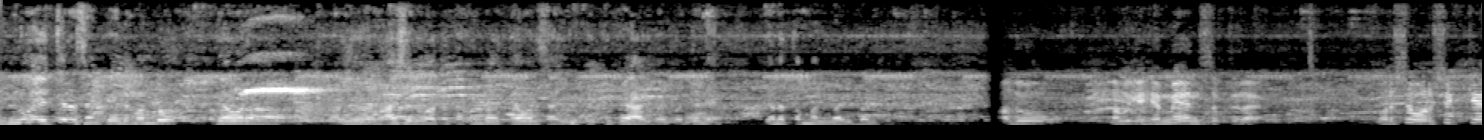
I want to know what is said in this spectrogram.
ಇನ್ನೂ ಹೆಚ್ಚಿನ ಸಂಖ್ಯೆಯಲ್ಲಿ ಬಂದು ದೇವರ ಆಶೀರ್ವಾದ ತಗೊಂಡು ದೇವರ ಸಾಹಿತ್ಯಕ್ಕೆ ಕೃಪೆ ಆಗಬೇಕು ಅಂತೇಳಿ ಜನ ತಮ್ಮನ್ನು ಮಾಡಿ ಬಂತು ಅದು ನಮಗೆ ಹೆಮ್ಮೆ ಅನಿಸುತ್ತಿದೆ. ವರ್ಷ ವರ್ಷಕ್ಕೆ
